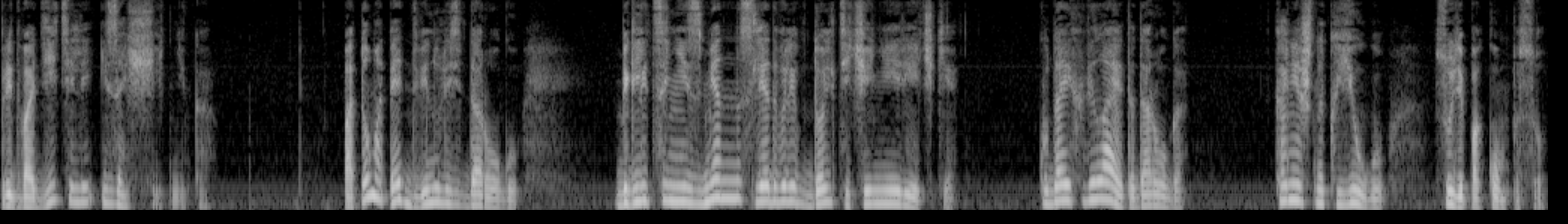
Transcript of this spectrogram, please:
предводителя и защитника. Потом опять двинулись в дорогу. Беглецы неизменно следовали вдоль течения речки. Куда их вела эта дорога? Конечно, к югу, судя по компасу,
